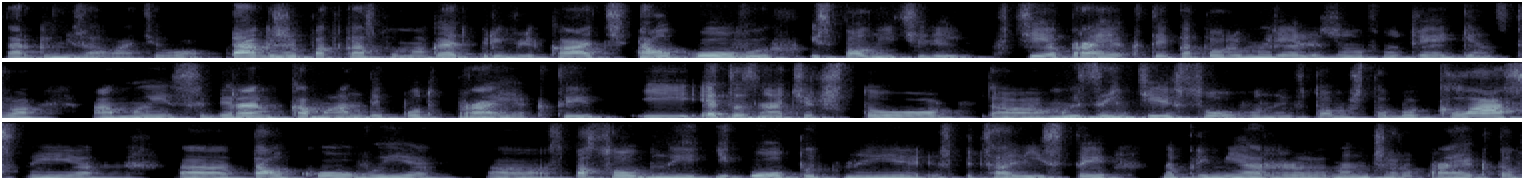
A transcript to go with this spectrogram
организовать его. Также подкаст помогает привлекать толковых исполнителей в те проекты, которые мы реализуем внутри агентства, а мы собираем команды под проекты, и это значит, что мы заинтересованы в том, чтобы классные, толковые а, способные и опытные специалисты, например, менеджеры проектов,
